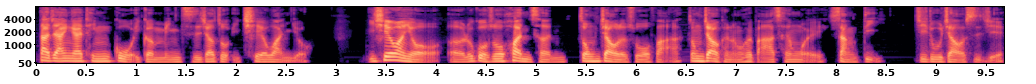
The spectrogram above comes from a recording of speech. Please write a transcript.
大家应该听过一个名词叫做一切万有。一切万有，呃，如果说换成宗教的说法，宗教可能会把它称为上帝。基督教的世界，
